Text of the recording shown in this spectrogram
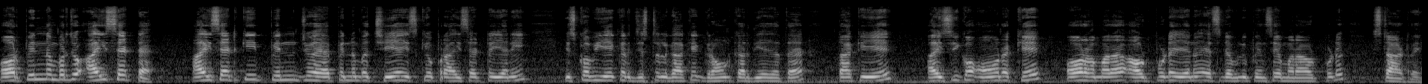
और पिन नंबर जो आई सेट है आई सेट की पिन जो है पिन नंबर छः है, इसके ऊपर आई सेट यानी इसको भी एक रजिस्टर लगा के ग्राउंड कर दिया जाता है, ताकि ये आईसी को ऑन रखे और हमारा आउटपुट है, यानी एस डब्ल्यू पिन से हमारा आउटपुट स्टार्ट रहे।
